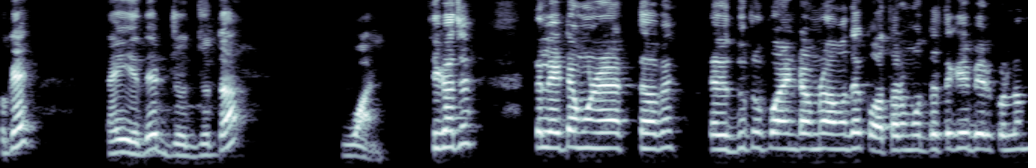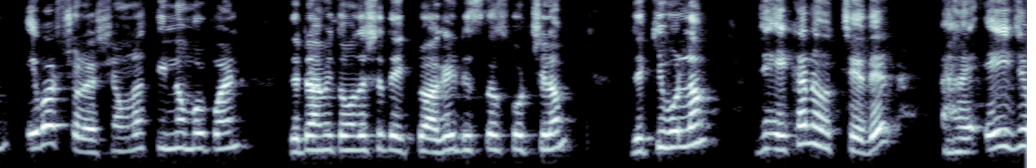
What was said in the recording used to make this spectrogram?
ওকে তাই এদের যোজ্যতা ওয়ান ঠিক আছে? তাহলে এটা মনে রাখতে হবে। তাহলে দুটো পয়েন্ট আমরা আমাদের কথার মধ্যে থেকে বের করলাম। এবার চলে আসি আমরা তিন নম্বর পয়েন্ট যেটা আমি তোমাদের সাথে একটু আগেই ডিসকাস করছিলাম। যে কি বললাম? যে এখানে হচ্ছে এদের হ্যাঁ, এই যে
